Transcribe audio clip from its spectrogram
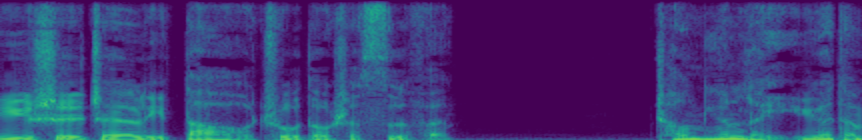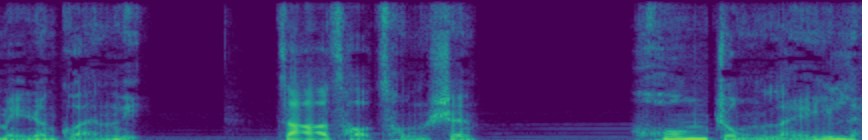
于是这里到处都是私坟，常年累月的没人管理，杂草丛生，荒冢累累。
